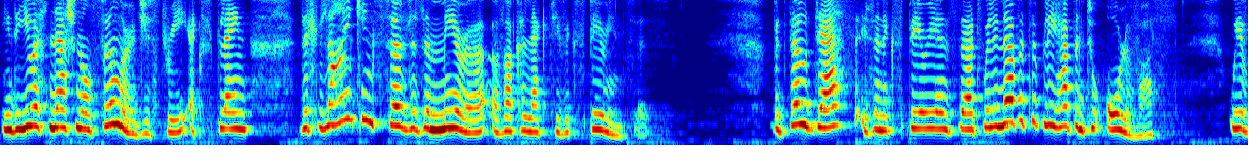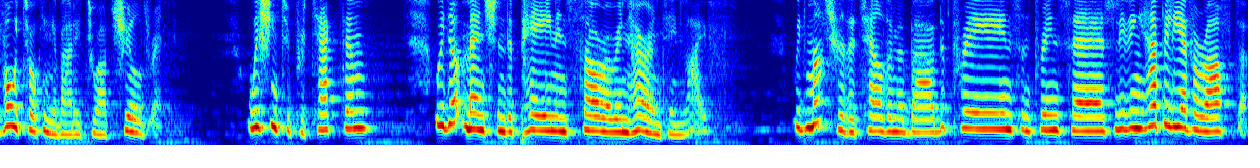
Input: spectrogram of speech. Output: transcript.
in the US National Film Registry, explained that Lion King serves as a mirror of our collective experiences. But though death is an experience that will inevitably happen to all of us, we avoid talking about it to our children. Wishing to protect them, we don't mention the pain and sorrow inherent in life. We'd much rather tell them about the prince and princess living happily ever after.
